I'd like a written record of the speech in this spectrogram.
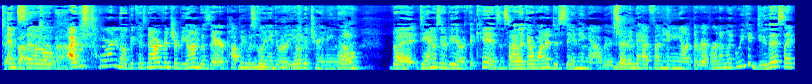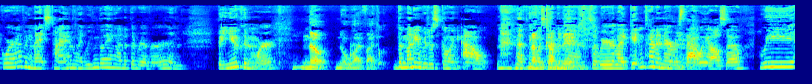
Tap and out, so. I was torn though because now our Venture Beyond was there. Poppy was going into her yoga training though. Mm-hmm. Right. But Dan was going to be there with the kids, and so I like I wanted to stay and hang out. We were starting Yeah. to have fun hanging out at the river, and I'm like, we could do this. Like we're having a nice time. Like we can go hang out at the river, and but you couldn't work. no, no Wi-Fi. The money was just going out. Nothing, Nothing was coming, coming in. in. So we were like getting kind of nervous that way. Also, we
